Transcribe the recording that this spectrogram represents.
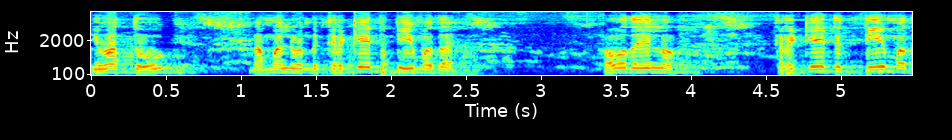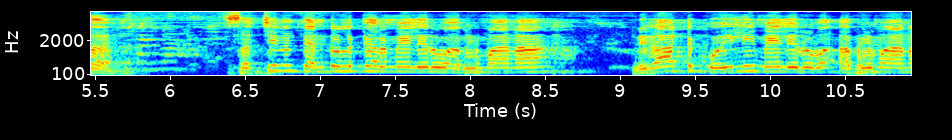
ಇವತ್ತು ನಮ್ಮಲ್ಲಿ ಒಂದು ಕ್ರಿಕೆಟ್ ಟೀಮ್ ಅದ. ಹೌದಾ ಇಲ್ಲೋ? ಕ್ರಿಕೆಟ್ ಟೀಮ್ ಅದ. ಸಚಿನ್ ತೆಂಡೂಲ್ಕರ್ ಮೇಲಿರುವ ಅಭಿಮಾನ, ವಿರಾಟ್ ಕೊಹ್ಲಿ ಮೇಲಿರುವ ಅಭಿಮಾನ,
